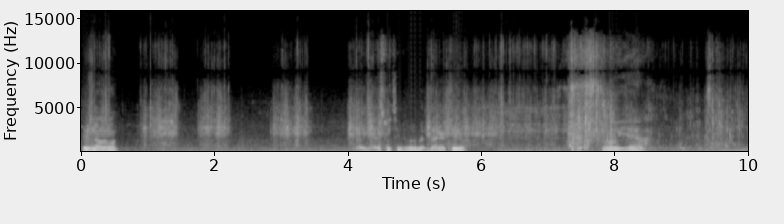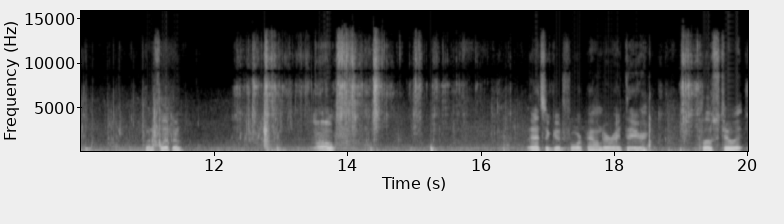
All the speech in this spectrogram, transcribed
There's another one. Yeah, this one seems a little bit better too. Oh yeah. Gonna flip him. Oh! That's a good four pounder right there. Close to it.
